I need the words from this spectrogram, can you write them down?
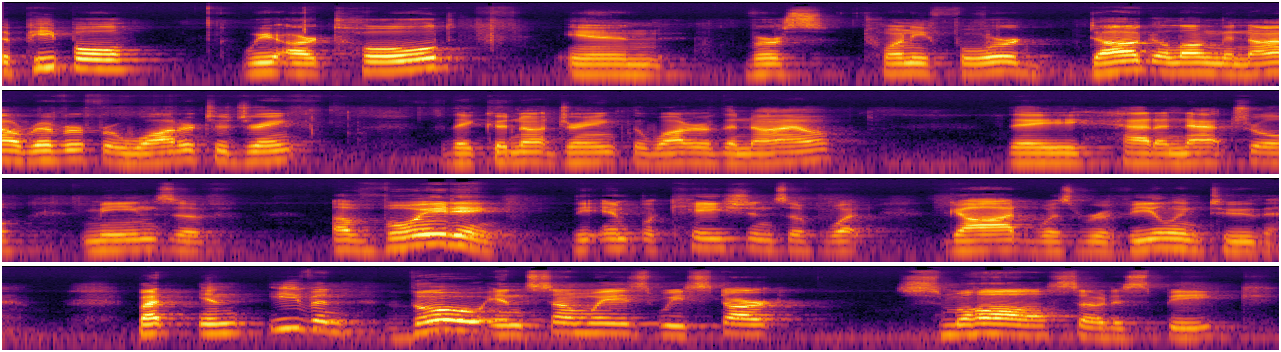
the people, we are told in verse 24, dug along the Nile River for water to drink, they could not drink the water of the Nile. They had a natural means of avoiding the implications of what God was revealing to them. But in, even though in some ways we start small, so to speak,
